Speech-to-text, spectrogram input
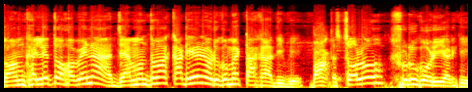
দম খাইলে তো হবে না যেমন তোমার কাটিবে না ওরকমের টাকা দিবে। চলো শুরু করি আর কি।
